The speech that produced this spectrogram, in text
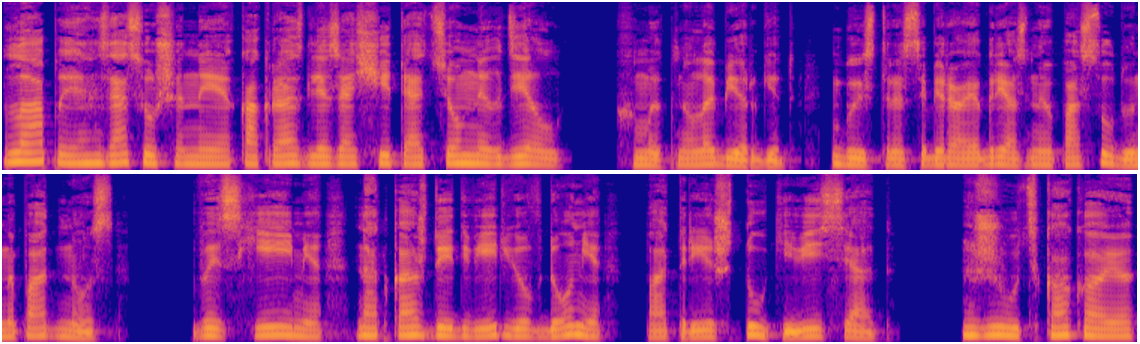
«Лапы засушенные как раз для защиты от темных дел», хмыкнула Бергит, быстро собирая грязную посуду на поднос. В схеме над каждой дверью в доме по три штуки висят. Жуть какая,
